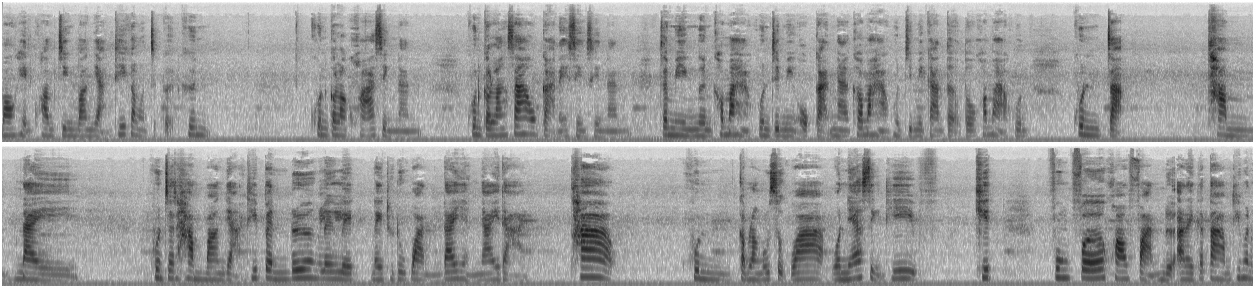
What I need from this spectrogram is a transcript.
มองเห็นความจริงบางอย่างที่กำลังจะเกิดขึ้น คุณกำลังคว้าสิ่งนั้น คุณกำลังสร้างโอกาสในสิ่งสิ่งนั้น จะมีเงินเข้ามาหาคุณจะมีโอกาสงานเข้ามาหาคุณจะมีการเติบโตเข้ามาหาคุณ คุณจะทำใน คุณจะทำบางอย่างที่เป็นเรื่องเล็กๆ ในทุกๆวันได้อย่างง่ายดายถ้าคุณกำลังรู้สึกว่าวันนี้สิ่งที่คิดฟุ้งเฟ้อความฝันหรืออะไรก็ตามที่มัน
